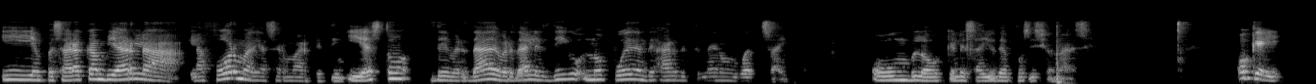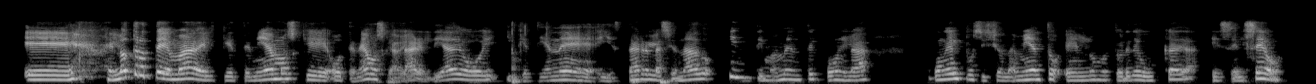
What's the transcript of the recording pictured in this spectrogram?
y empezar a cambiar la, la, forma de hacer marketing. Y esto, de verdad, de verdad les digo, no pueden dejar de tener un website o un blog que les ayude a posicionarse. Ok, eh, el otro tema del que teníamos que o tenemos que hablar el día de hoy y que tiene y está relacionado íntimamente con la con el posicionamiento en los motores de búsqueda es el SEO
